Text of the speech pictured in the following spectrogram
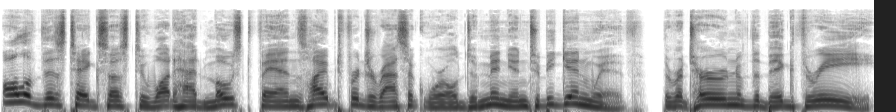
All of this takes us to what had most fans hyped for Jurassic World Dominion to begin with the return of the Big Three.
